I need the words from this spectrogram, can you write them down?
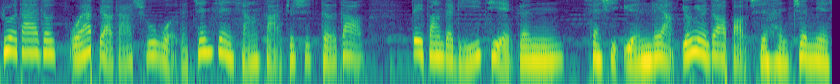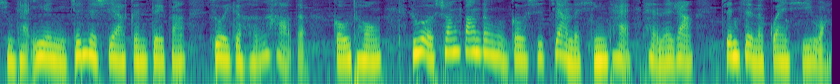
如果大家都我要表达出我的真正想法，就是得到。对方的理解跟算是原谅，永远都要保持很正面心态，因为你真的是要跟对方做一个很好的沟通。如果双方都能够是这样的心态，才能让真正的关系往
